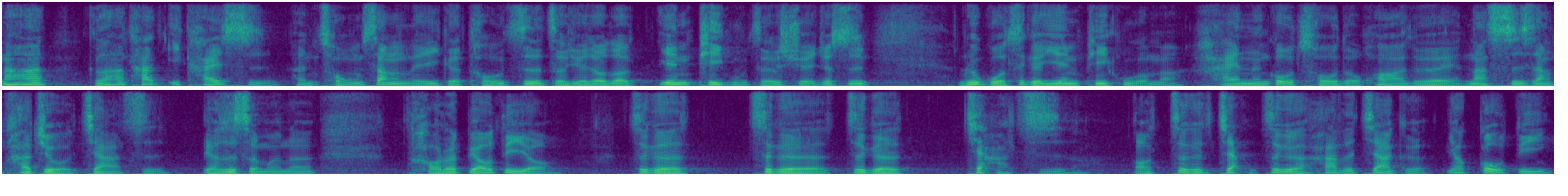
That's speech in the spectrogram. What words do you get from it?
那他，可他他一开始很崇尚的一个投资的哲学叫做“烟屁股哲学”，就是如果这个烟屁股我们还能够抽的话，对不对？那事实上它就有价值，表示什么呢？好的标的哦，这个这个这个价值哦，这个价这个它的价格要够低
